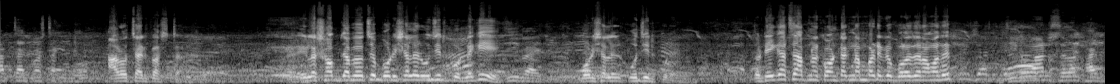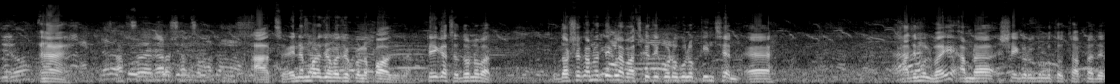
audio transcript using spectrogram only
আট চার পাঁচটা আরও চার পাঁচটা। এগুলো সব যাবে হচ্ছে বরিশালের উজিরপুর নাকি? বরিশালের উজিরপুরে। তো ঠিক আছে আপনার কন্ট্যাক্ট নাম্বারটা একটু বলে দেন আমাদের। Zero one seven five zero হ্যাঁ। সাতশো এগারো সাতশো আচ্ছা এই নাম্বারে যোগাযোগ করলে পাওয়া যাবে। ঠিক আছে ধন্যবাদ। তো দর্শক আমরা দেখলাম আজকে যে গরুগুলো কিনছেন খাদিমুল ভাই আমরা সেই গরুগুলো তথ্য আপনাদের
